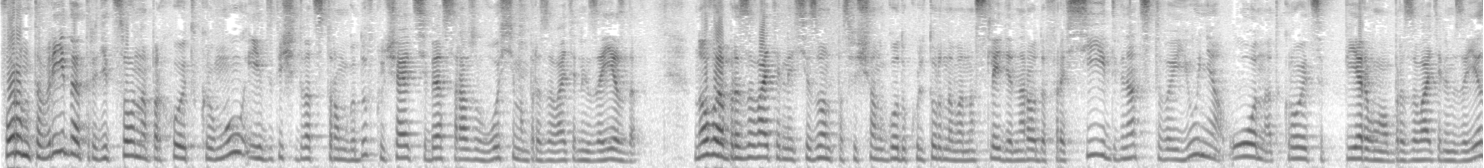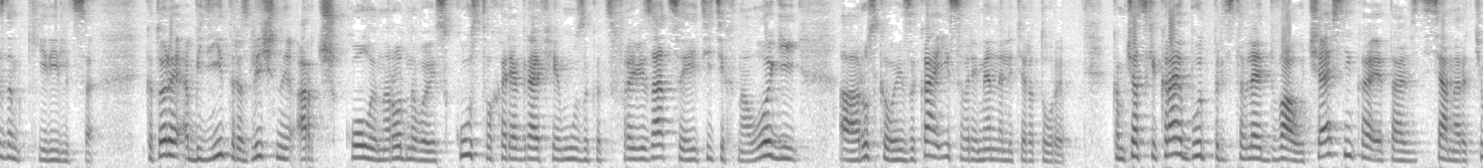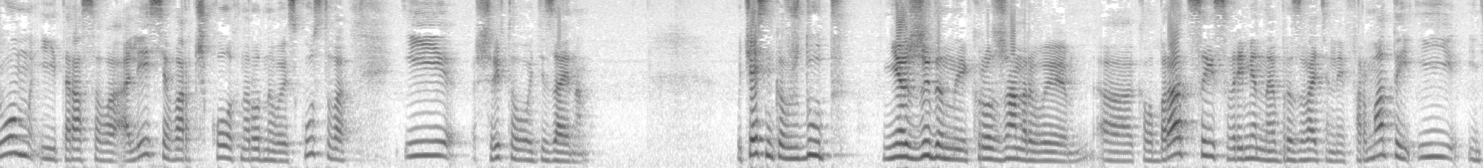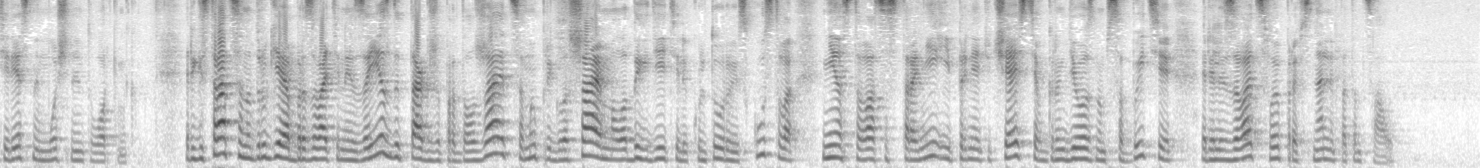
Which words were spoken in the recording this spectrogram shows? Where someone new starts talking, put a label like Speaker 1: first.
Speaker 1: Форум Таврида традиционно проходит в Крыму и в 2022 году включает в себя сразу 8 образовательных заездов. Новый образовательный сезон посвящен Году культурного наследия народов России. 12 июня он откроется первым образовательным заездом «Кириллица», который объединит различные арт-школы народного искусства, хореографии, музыка, цифровизация, IT-технологий, а, русского языка и современной литературы. Камчатский край будет представлять два участника. Это Аветисян Артем и Тарасова Олеся в арт-школах народного искусства и шрифтового дизайна. Участников ждут неожиданные кросс-жанровые э, коллаборации, современные образовательные форматы и интересный мощный нетворкинг. Регистрация на другие образовательные заезды также продолжается. Мы приглашаем молодых деятелей культуры и искусства не оставаться в стороне и принять участие в грандиозном событии, реализовать свой профессиональный потенциал.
